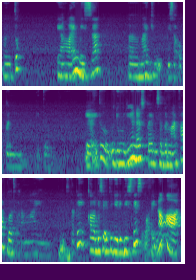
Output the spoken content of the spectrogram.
untuk yang lain bisa eh, maju bisa open gitu ya itu ujung-ujungnya adalah supaya bisa bermanfaat buat orang lain gitu. Tapi kalau bisa itu jadi bisnis why not?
